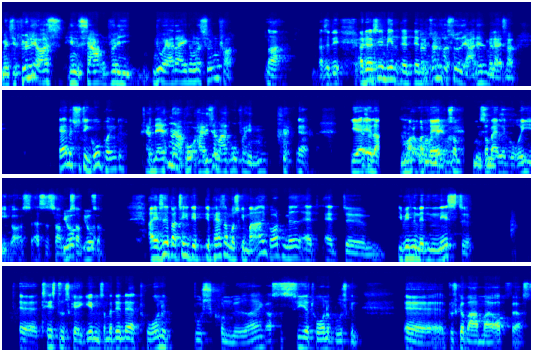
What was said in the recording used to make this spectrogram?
men selvfølgelig også hendes savn, fordi nu er der ikke nogen at synge for. Nej. Altså det, og det er også, jeg mener, den, den... Sådan forstod jeg det, men altså... Ja, men jeg synes, det er en god pointe. Altså, natten har, brug, har lige så meget brug for hende. ja. ja, eller og, og natten som, som allegori, ikke også? Altså som, jo, som, jo. Som, og jeg sidder bare og tænker, det, det passer måske meget godt med, at, at øh, i vindet med den næste øh, test, du skal igennem, som er den der tornebusk, hun møder, ikke? og så siger tornebusken, øh, du skal varme mig op først.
